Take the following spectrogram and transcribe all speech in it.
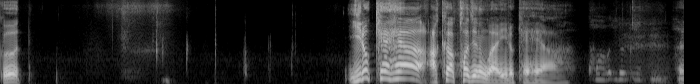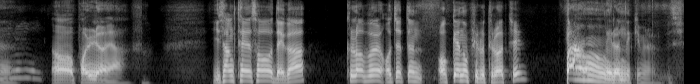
굿. 이렇게 해야 아크가 커지는 거야. 이렇게 해야. 어, 이렇게. 네. 음, 어, 벌려야. 이 상태에서 내가 클럽을 어쨌든 어깨 높이로 들었지? 빵! 이런 느낌이라는 거지.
